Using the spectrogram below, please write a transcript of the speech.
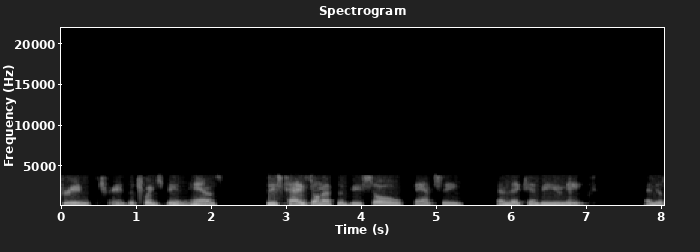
tree, with the tree, the twigs being the hands these tags don't have to be so fancy and they can be unique. And you'll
